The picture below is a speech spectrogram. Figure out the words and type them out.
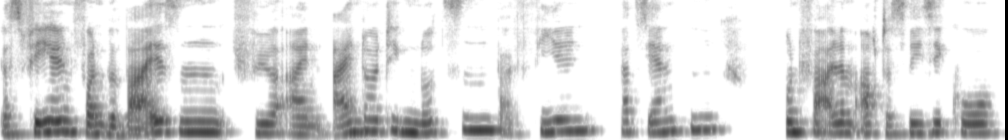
das Fehlen von Beweisen für einen eindeutigen Nutzen bei vielen Patienten und vor allem auch das Risiko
